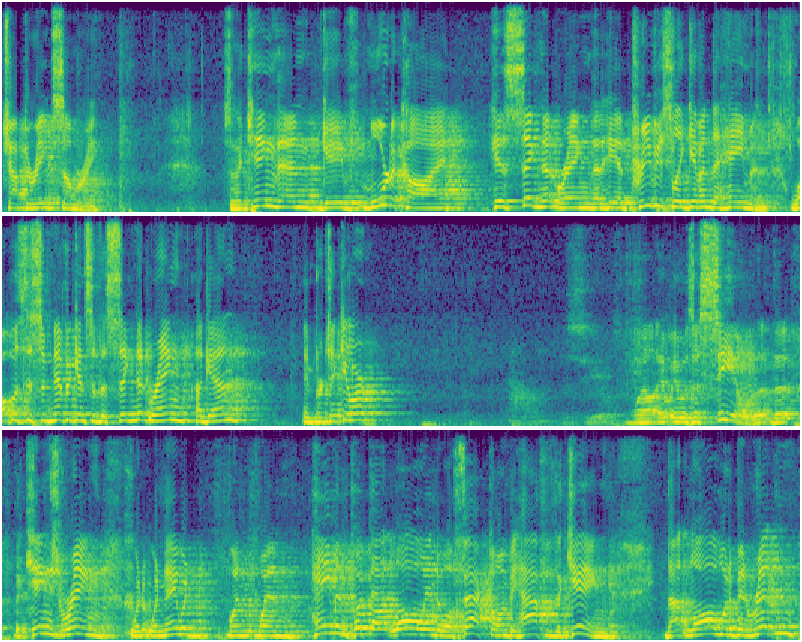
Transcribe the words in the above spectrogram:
Chapter 8 summary. So the king then gave Mordecai his signet ring that he had previously given to Haman. What was the significance of the signet ring again, in particular? Well, it, it was a seal. The, the, the, king's ring, when, when they would when when Haman put that law into effect on behalf of the king, that law would have been written,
